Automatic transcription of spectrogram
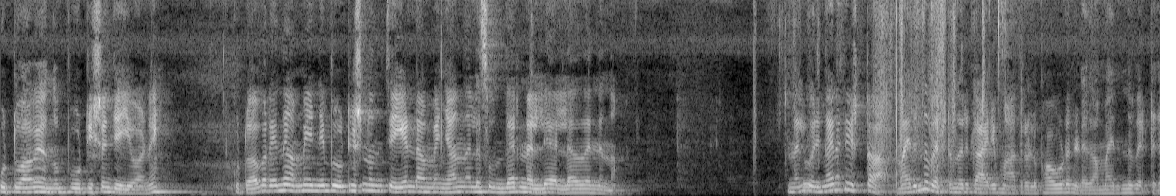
കുട്ടുവാവയൊന്നും ബ്യൂട്ടീഷ്യൻ ചെയ്യുവാണേ. കുട്ടുവാവ പറയുന്നത് അമ്മ എന്നെ ബ്യൂട്ടീഷ്യൻ ഒന്നും ചെയ്യണ്ട അമ്മ ഞാൻ നല്ല സുന്ദരനല്ലേ അല്ലാതെ തന്നെ എന്നാ. എന്നാലും ഒരുങ്ങാനൊക്കെ ഇഷ്ടമാണ് മരുന്ന് പുരട്ടുന്ന ഒരു കാര്യം മാത്രമേ ഉള്ളൂ. പൗഡർ ഇടുക മരുന്ന് പുരട്ടുക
